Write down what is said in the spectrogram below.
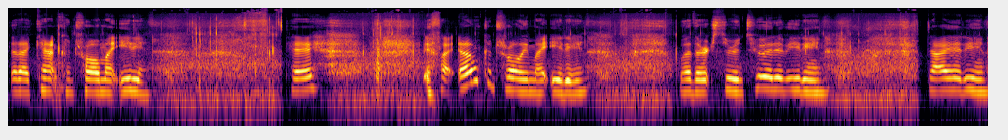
that I can't control my eating. Okay? If I am controlling my eating, whether it's through intuitive eating, dieting,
